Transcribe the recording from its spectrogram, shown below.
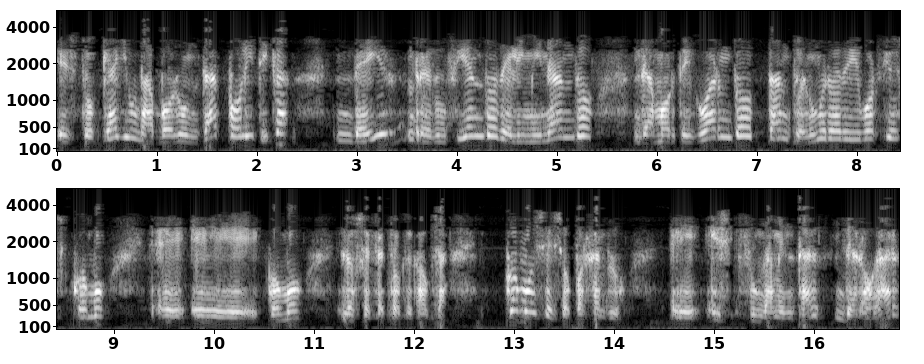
esto que haya una voluntad política de ir reduciendo, de eliminando, de amortiguando tanto el número de divorcios como eh, eh, como los efectos que causa. ¿Cómo es eso? Por ejemplo, eh, es fundamental derogar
